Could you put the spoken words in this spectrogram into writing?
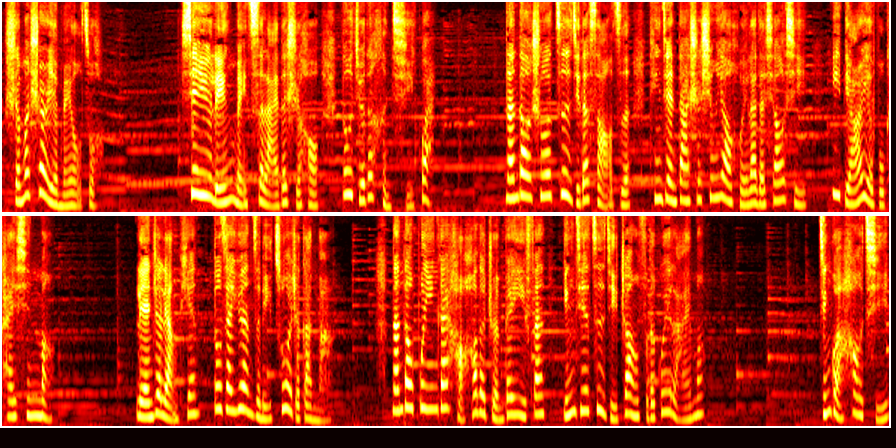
什么事儿也没有做。谢玉玲每次来的时候都觉得很奇怪。难道说自己的嫂子听见大师兄要回来的消息，一点儿也不开心吗？连着两天都在院子里坐着干嘛？难道不应该好好的准备一番迎接自己丈夫的归来吗？尽管好奇，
